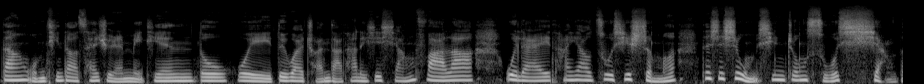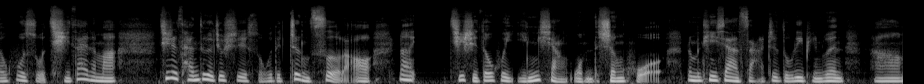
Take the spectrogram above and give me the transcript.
当我们听到参选人每天都会对外传达他的一些想法啦，未来他要做些什么，但是是我们心中所想的或所期待的吗？其实谈这个就是所谓的政策了哦。那。其实都会影响我们的生活。那么，《天下杂志》独立评论啊，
